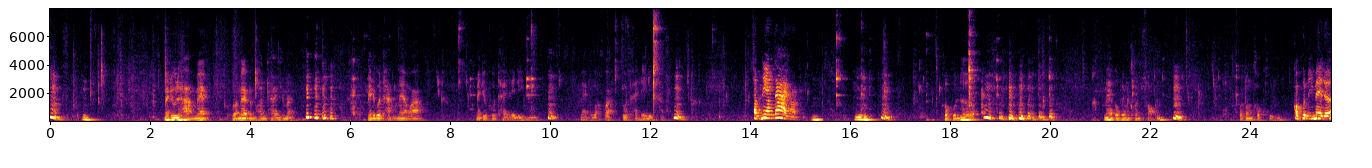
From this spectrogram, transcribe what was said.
อืมแม่ทิวถามแม่ว่าแม่เป็นคนไทยใช่ไหมแม่ทิวก็ถามแม่ว่า แม่ทิวพูดไทยได้ดีไหมอืม แม่ก็บอกว่าพูดไทยได้ดีครับ อืมสำเนียงได้ครับ อืม อืมขอบคุณเนอะแม่ก็เป็นคนสอนอืมก็ต้องขอบคุณ ขอบคุณนี่แม่เด้อ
